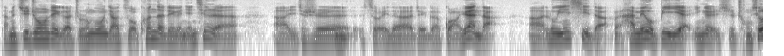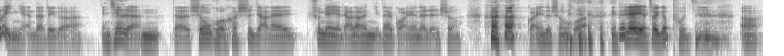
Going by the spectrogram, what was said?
咱们剧中这个主人公叫左坤的这个年轻人。啊，也就是所谓的这个广院的啊，录音系的还没有毕业，应该是重修了一年的这个年轻人的生活和视角，来顺便也聊聊你在广院的人生，广院的生活，给大家也做一个普及啊。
